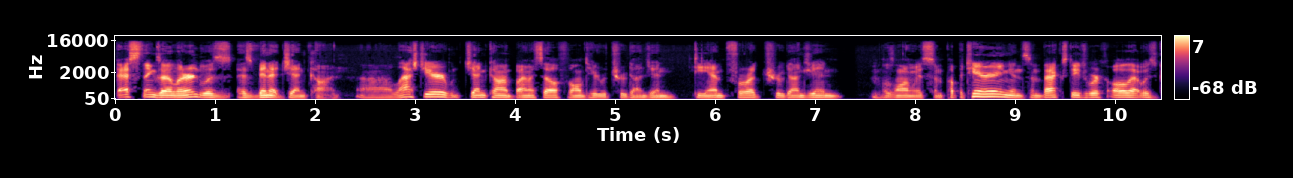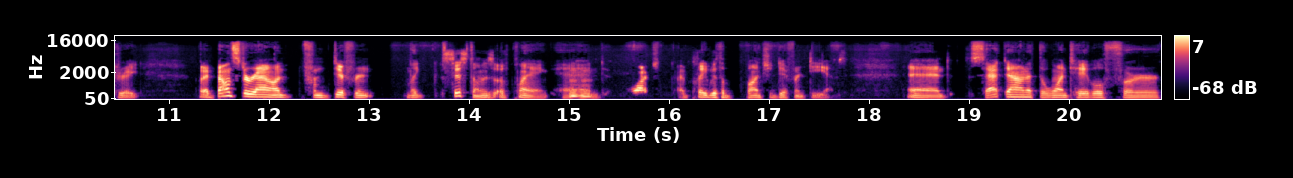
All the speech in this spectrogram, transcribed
best things I learned was has been at Gen Con. Uh, last year, Gen Con by myself, volunteered with True Dungeon, DM'd for a True Dungeon, along with some puppeteering and some backstage work. All that was great. But I bounced around from different like systems of playing and watched. I played with a bunch of different DMs and sat down at the one table for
